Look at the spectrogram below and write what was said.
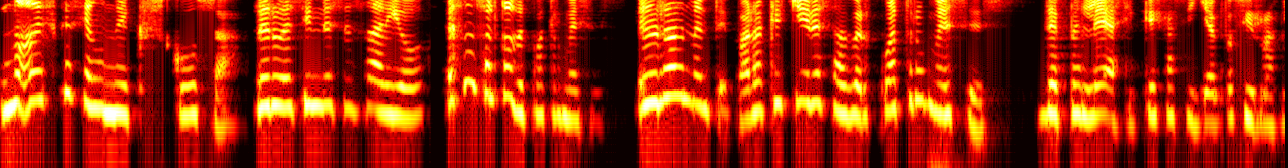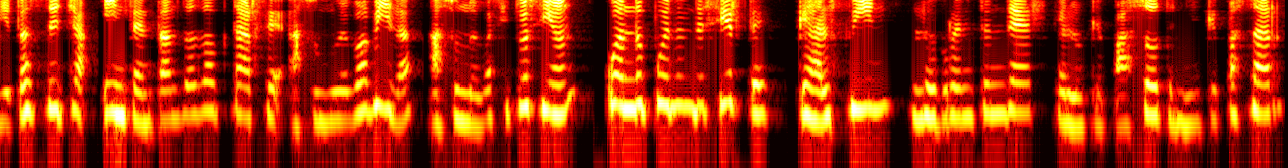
no es que sea una excusa, pero es innecesario. Es un salto de cuatro meses. Y realmente, ¿para qué quieres saber cuatro meses de peleas y quejas y llantos y rabietas de ella intentando adaptarse a su nueva vida, a su nueva situación, cuando pueden decirte que al fin logró entender que lo que pasó tenía que pasar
